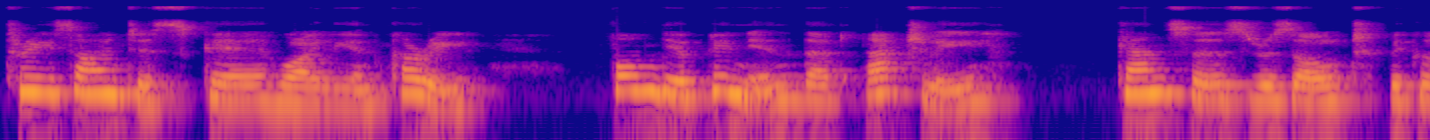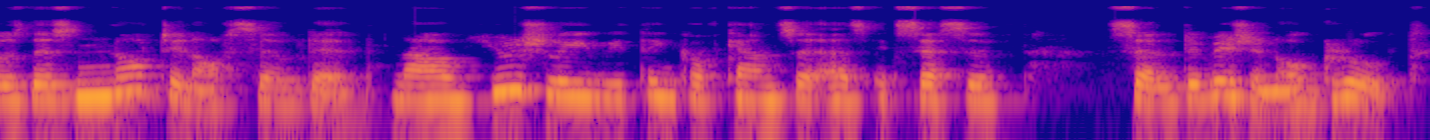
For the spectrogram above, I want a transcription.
three scientists, Kerr, Wyllie and Currie, formed the opinion that actually cancers result because there's not enough cell death. Now, usually we think of cancer as excessive cell division or growth.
